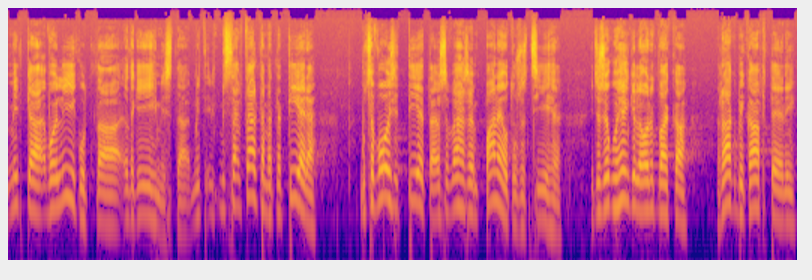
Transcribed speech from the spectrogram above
mitkä voi liikuttaa jotakin ihmistä, missä välttämättä tiedä, mutta sä voisit tietää, jos sä vähän sen paneutuisit siihen – että jos joku henkilö on nyt vaikka rugby-kapteeni,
